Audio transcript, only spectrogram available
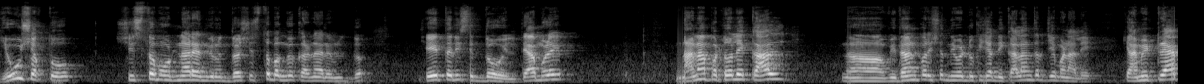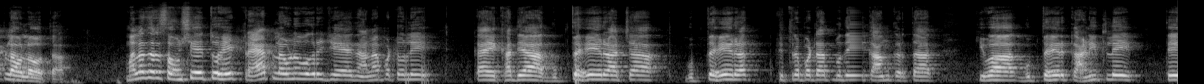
घेऊ शकतो शिस्त मोडणाऱ्यांविरुद्ध शिस्तभंग करणाऱ्यांविरुद्ध. हे तरी सिद्ध होईल. त्यामुळे नाना पटोले काल विधान परिषद निवडणुकीच्या निकालानंतर जे म्हणाले की आम्ही ट्रॅप लावला होता. मला जरा संशय येतो हे ट्रॅप लावणं वगैरे जे आहे नाना पटोले काय एखाद्या गुप्तहेराच्या गुप्तहेर चित्रपटांमध्ये काम करतात किंवा गुप्तहेर कहाणीतले ते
